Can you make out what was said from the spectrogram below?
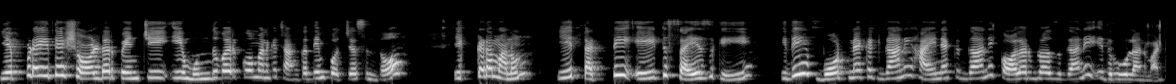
ఎప్పుడైతే షోల్డర్ పెంచి ఈ ముందు వరకు మనకి చంకదింపు వచ్చేసిందో ఇక్కడ మనం ఈ థర్టీ ఎయిట్కి ఇది బోట్ నెక్ కానీ హై నెక్ కానీ కాలర్ బ్లౌజ్ కానీ ఇది రూల్ అన్నమాట.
